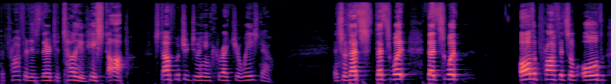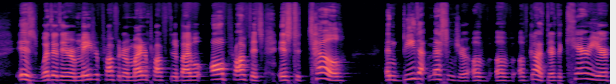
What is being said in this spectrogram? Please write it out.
The prophet is there to tell you, hey, stop. Stop what you're doing and correct your ways now. And so that's, that's, what, that's what all the prophets of old is. Whether they're a major prophet or a minor prophet in the Bible, all prophets is to tell and be that messenger of, of, of God. They're the carrier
